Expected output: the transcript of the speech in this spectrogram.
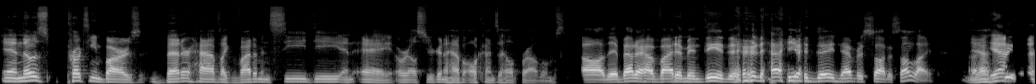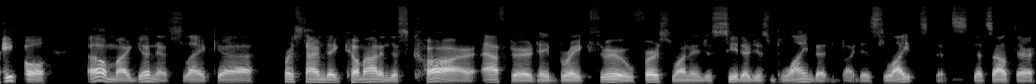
And those protein bars better have like vitamin C, D, and A, or else you're going to have all kinds of health problems. Oh, they better have vitamin D. they never saw the sunlight. Yeah, uh, yeah. People, oh my goodness! Like uh, first time they come out in this car after they break through, first one and just see they're just blinded by this light that's that's out there.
